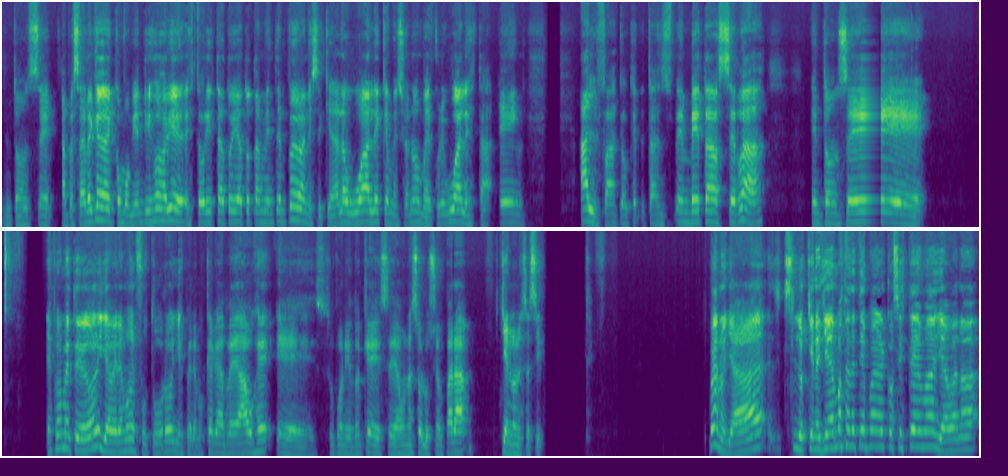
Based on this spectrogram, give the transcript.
Entonces, a pesar de que, como bien dijo Javier, esto ahorita está todavía totalmente en prueba, ni siquiera la wallet que mencionó, Mercury Wallet, está en alfa, creo que está en beta cerrada. Entonces, es prometedor y ya veremos el futuro y esperemos que agarre auge, eh, suponiendo que sea una solución para quien lo necesite. Bueno, ya los quienes llevan bastante tiempo en el ecosistema ya van a,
